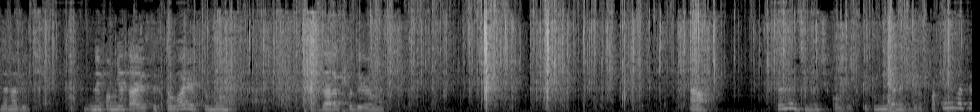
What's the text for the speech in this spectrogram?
Я навіть не пам'ятаю цих товарів, тому зараз подивимось. А, це не жіночі колготки, тому я не буду розпаковувати.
